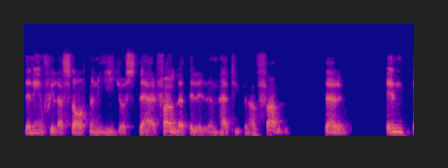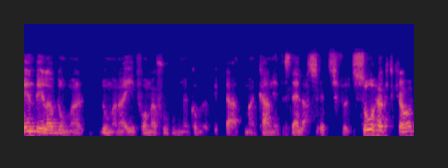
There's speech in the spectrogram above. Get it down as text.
den enskilda staten i just det här fallet eller den här typen av fall? Där en, en del av domar, domarna i formationen kommer upp i att man kan inte ställa ett så högt krav,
